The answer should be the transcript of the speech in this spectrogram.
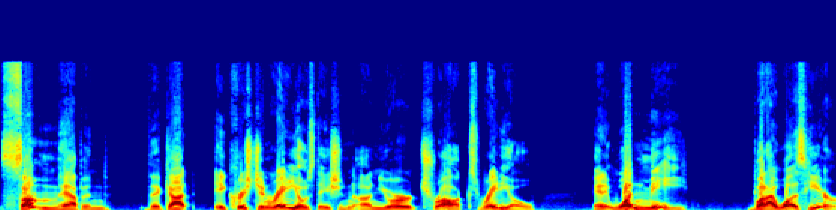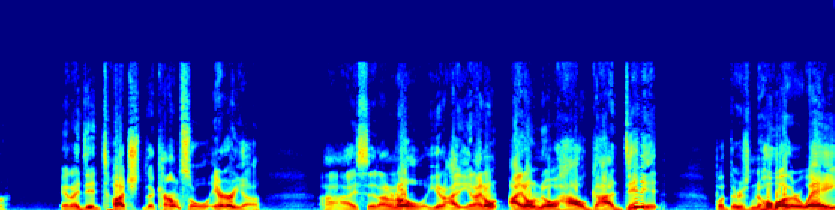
something happened that got a Christian radio station on your truck's radio. And it wasn't me, but I was here and I did touch the console area. I said, I don't know, you know, I, and I don't, I don't know how God did it, but there's no other way,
